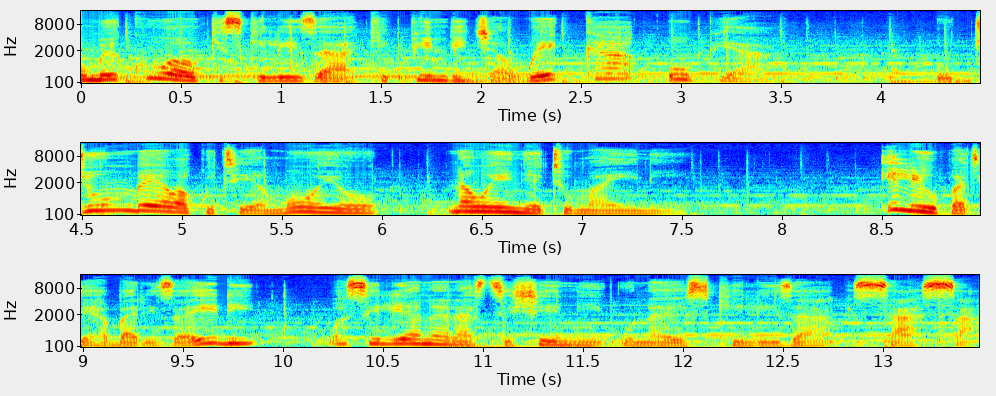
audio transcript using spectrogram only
Umekuwa ukisikiliza kipindi cha Weka Upya, ujumbe wa kutia moyo na wenye tumaini. Ili upate habari zaidi, wasiliana na stesheni unayosikiliza sasa.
